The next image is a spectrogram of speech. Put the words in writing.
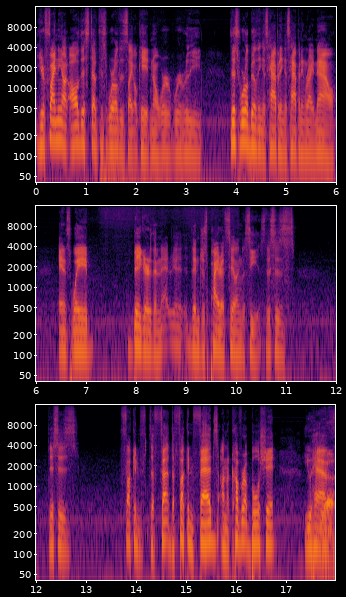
you're finding out all this stuff. This world is like, okay, no, we're we're really this world building is happening. It's happening right now, and it's way bigger than uh, than just pirates sailing the seas. This is this is fucking the fe- the fucking feds on a cover up bullshit. You have Yeah.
